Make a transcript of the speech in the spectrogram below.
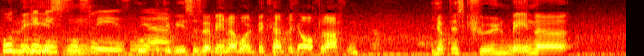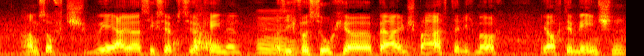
Guten lesen, Gewissens lesen. Guten ja. Gewissens, weil Männer wollen bekanntlich auch lachen. Ich habe das Gefühl, Männer haben es oft schwerer, sich selbst zu erkennen. Mhm. Also ich versuche ja bei allen Spaß, den ich mache, ja auch den Menschen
